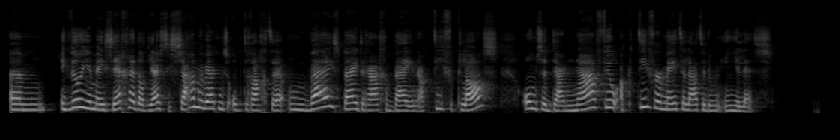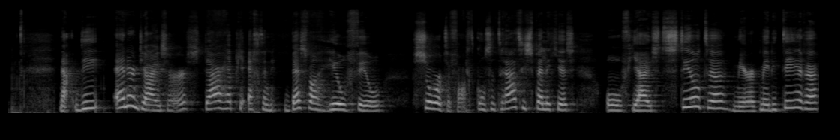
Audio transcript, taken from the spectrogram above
Um, ik wil hiermee zeggen dat juist die samenwerkingsopdrachten onwijs bijdragen bij een actieve klas, om ze daarna veel actiever mee te laten doen in je les. Nou, die energizers, daar heb je echt een, best wel heel veel soorten van. Concentratiespelletjes of juist stilte, meer het mediteren,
